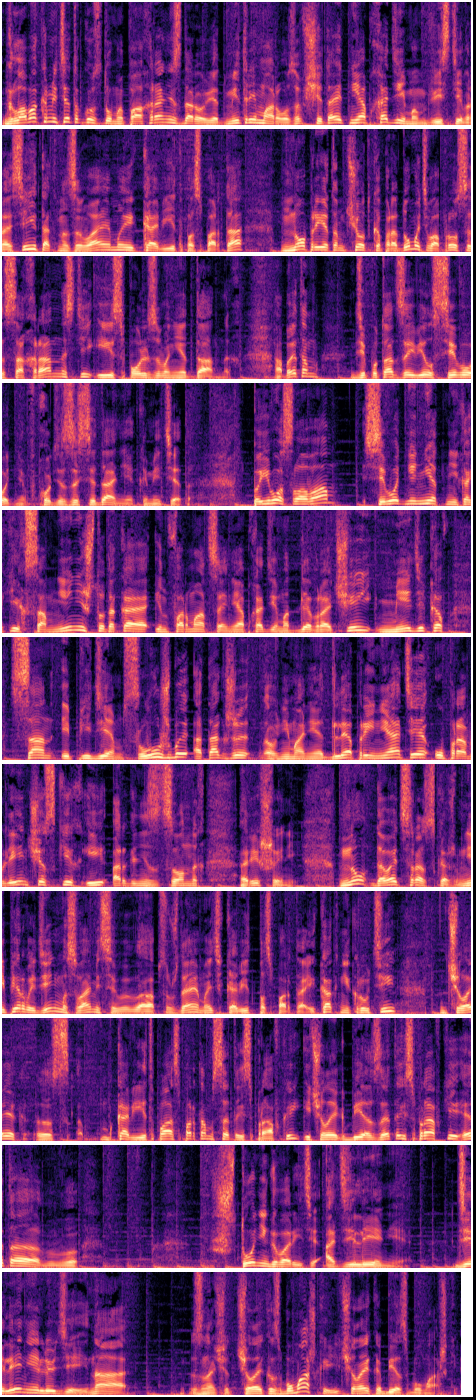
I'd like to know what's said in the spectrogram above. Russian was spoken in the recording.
Глава Комитета Госдумы по охране здоровья Дмитрий Морозов считает необходимым ввести в России так называемые ковид-паспорта, но при этом четко продумать вопросы сохранности и использования данных. Об этом депутат заявил сегодня в ходе заседания комитета. По его словам, Сегодня нет никаких сомнений, что такая информация необходима для врачей, медиков, санэпидемслужбы, а также, внимание, для принятия управленческих и организационных решений. Ну, давайте сразу скажем, не первый день мы с вами обсуждаем эти ковид-паспорта. И как ни крути, человек с ковид-паспортом, с этой справкой, и человек без этой справки, это что не говорите, деление людей на, значит, человека с бумажкой и человека без бумажки.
